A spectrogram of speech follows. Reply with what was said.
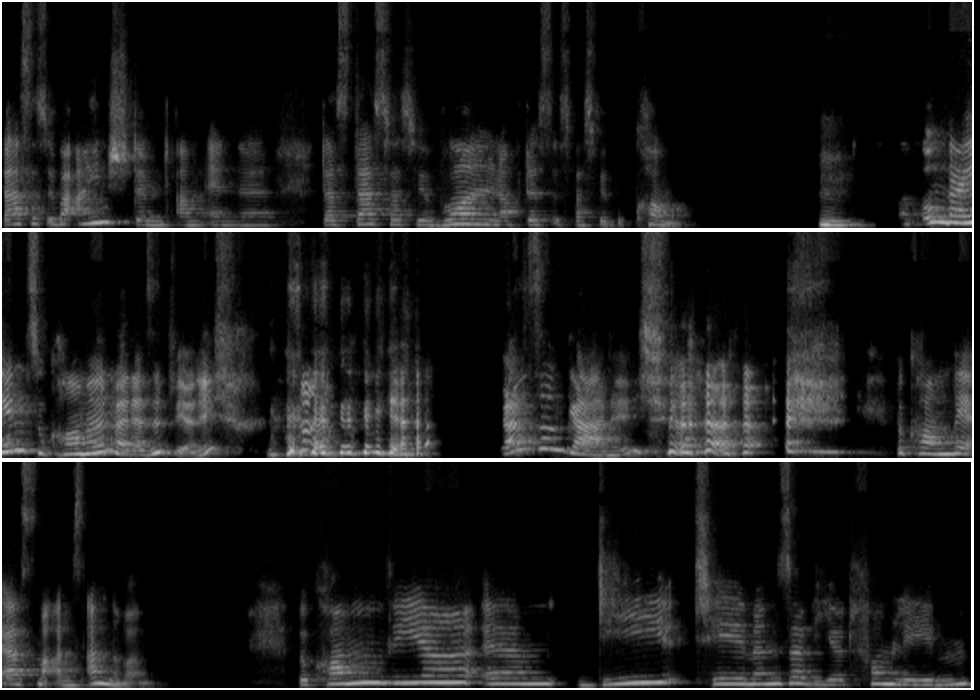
dass es übereinstimmt am Ende, dass das, was wir wollen, auch das ist, was wir bekommen. Hm. Und um dahin zu kommen, weil da sind wir nicht, ja. ganz und gar nicht, bekommen wir erstmal alles andere bekommen wir ähm, die Themen serviert vom Leben,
